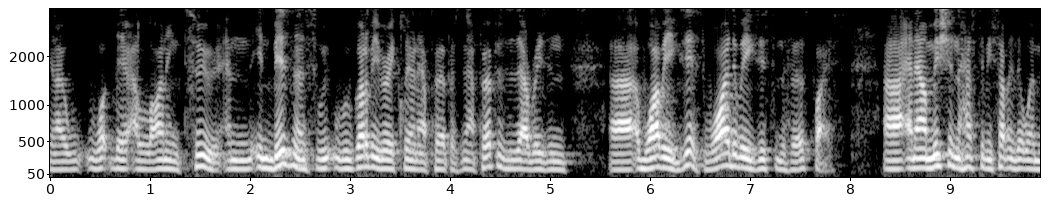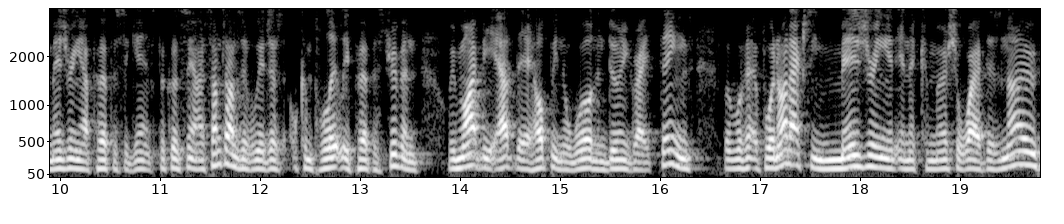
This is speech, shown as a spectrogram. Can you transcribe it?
you know what they're aligning to. And in business, we, have got to be very clear on our purpose. And our purpose is our reason uh, why we exist. Why do we exist in the first place? Uh, and our mission has to be something that we're measuring our purpose against. Because you know, sometimes if we're just completely purpose driven, we might be out there helping the world and doing great things, but if we're not actually measuring it in a commercial way, if there's no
